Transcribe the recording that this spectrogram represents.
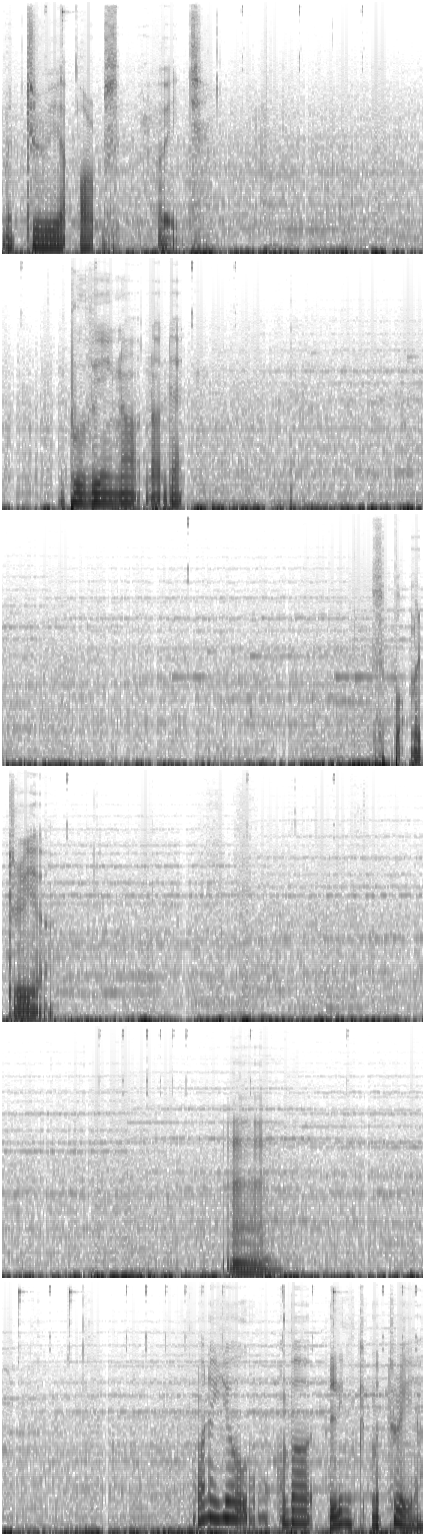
Material orbs. Wait. Improving. No, not that. Support material. Hmm. I wanna know about link material.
